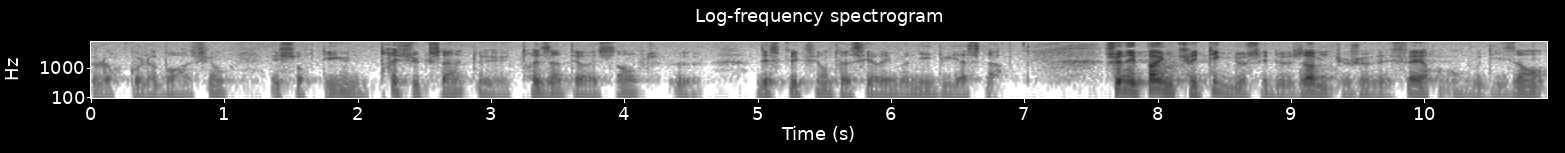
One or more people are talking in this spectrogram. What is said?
de leur collaboration est sortie une très succincte et très intéressante euh, description de la cérémonie du yasna. Ce n'est pas une critique de ces deux hommes que je vais faire en vous disant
